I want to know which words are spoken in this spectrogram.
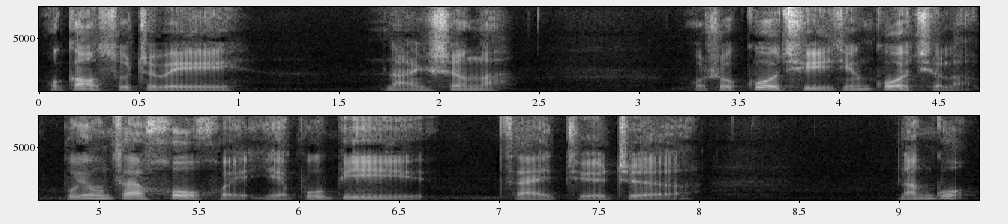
我告诉这位男生啊，我说过去已经过去了，不用再后悔，也不必再觉着难过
